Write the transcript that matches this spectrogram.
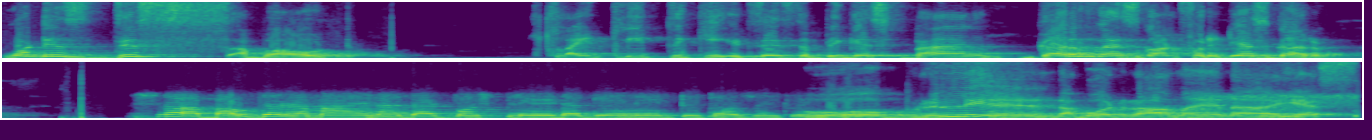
What is this about? Slightly tricky. It says the biggest bang. Garv has gone for it. Yes, Garv. So about the Ramayana that was played again in 2020. Oh, brilliant! About Ramayana, yes.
